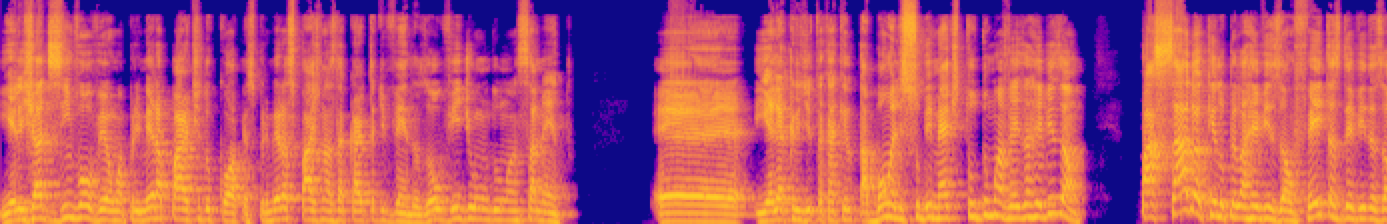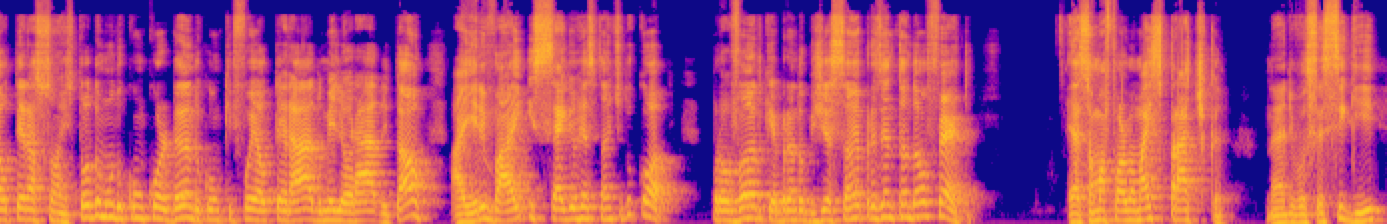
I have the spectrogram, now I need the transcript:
e ele já desenvolveu uma primeira parte do copy, as primeiras páginas da carta de vendas ou vídeo 1 um do lançamento, é, e ele acredita que aquilo tá bom, ele submete tudo uma vez à revisão. Passado aquilo pela revisão, feitas as devidas alterações, todo mundo concordando com o que foi alterado, melhorado e tal, aí ele vai e segue o restante do copo, provando, quebrando objeção e apresentando a oferta. Essa é uma forma mais prática né, de você seguir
